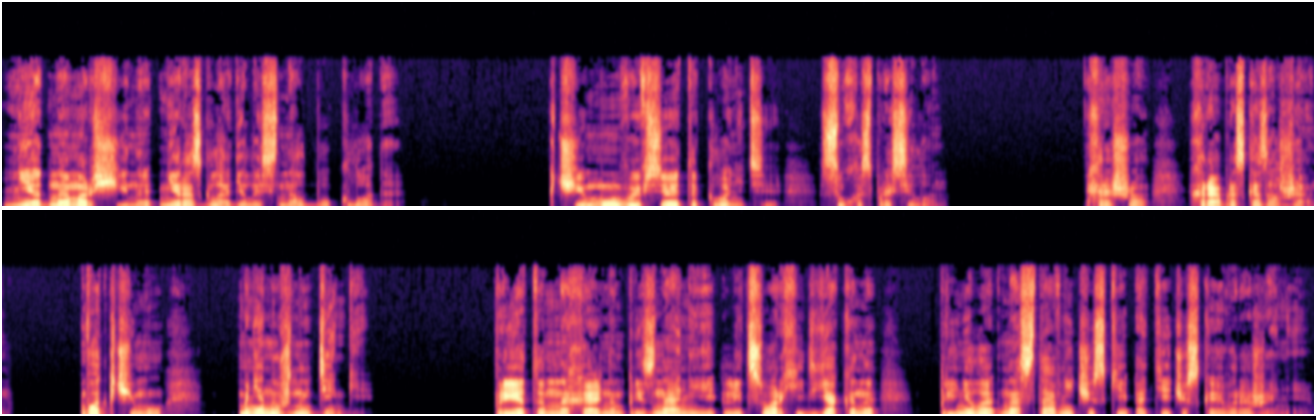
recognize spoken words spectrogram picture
Ни одна морщина не разгладилась на лбу Клода. «К чему вы все это клоните?» — сухо спросил он. «Хорошо», — храбро сказал Жан. «Вот к чему. Мне нужны деньги». При этом нахальном признании лицо архидиакона приняло наставнически отеческое выражение.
